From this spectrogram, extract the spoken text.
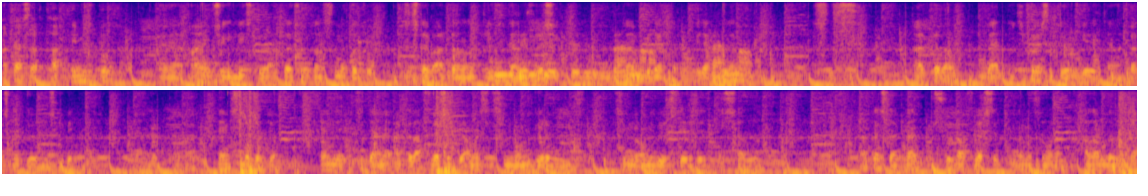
arkadaşlar taktiğimiz bu. Ee, aynı bu şekilde işliyor. Arkadaşlar oradan smoke atıyor. Siz tabi arkadan attığı iki tane. Ben Tamam, bir dakika, bir dakika, Ben ne? Sus. Arkadan ben iki flash atıyorum gereken arkadaşlar gördüğünüz gibi. Yani ona hem smoke atıyor hem de iki tane arkadan flash atıyor ama siz şimdi onu göremediniz. Şimdi onu göstereceğiz inşallah. Arkadaşlar ben şuradan flash attıktan sonra adam da burada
